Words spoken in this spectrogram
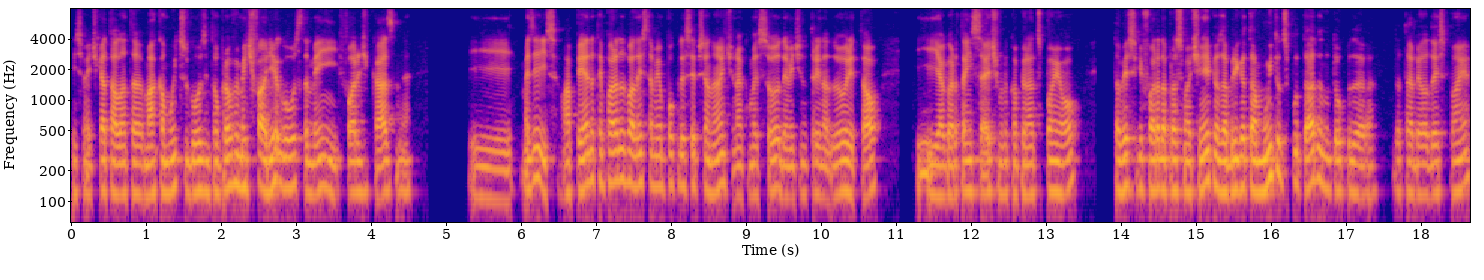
principalmente que a Atalanta marca muitos gols, então provavelmente faria gols também fora de casa, né? E... Mas é isso, uma pena. A temporada do Valência também é um pouco decepcionante, né? Começou demitindo treinador e tal, e agora tá em sétimo no Campeonato Espanhol. Talvez fique fora da próxima Champions, a briga tá muito disputada no topo da, da tabela da Espanha.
